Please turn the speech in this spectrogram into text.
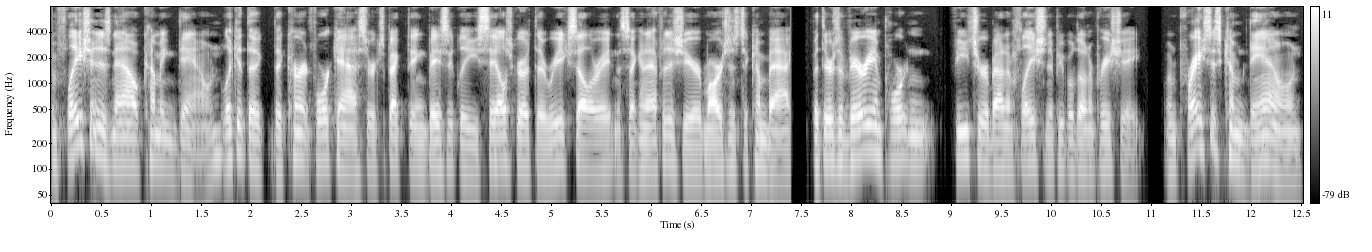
Inflation is now coming down. Look at the, the current forecasts. They're expecting basically sales growth to reaccelerate in the second half of this year, margins to come back. But there's a very important feature about inflation that people don't appreciate. When prices come down,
